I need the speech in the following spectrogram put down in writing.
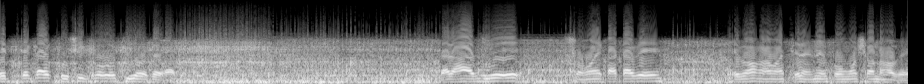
এর থেকে আর খুশি খবর কি হতে পারে? তারা আসবে, সময় কাটাবে এবং আমার চ্যানেলের প্রমোশন হবে।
